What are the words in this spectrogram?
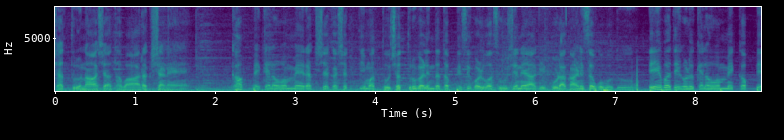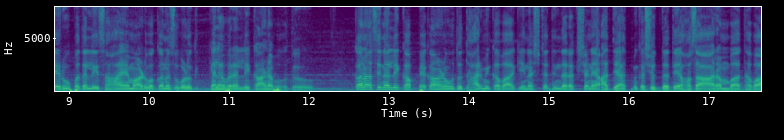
ಶತ್ರು ನಾಶ ಅಥವಾ ರಕ್ಷಣೆ. ಕಪ್ಪೆ ಕೆಲವೊಮ್ಮೆ ರಕ್ಷಕ ಶಕ್ತಿ ಮತ್ತು ಶತ್ರುಗಳಿಂದ ತಪ್ಪಿಸಿಕೊಳ್ಳುವ ಸೂಚನೆಯಾಗಿ ಕೂಡ ಕಾಣಿಸಬಹುದು. ದೇವತೆಗಳು ಕೆಲವೊಮ್ಮೆ ಕಪ್ಪೆಯ ರೂಪದಲ್ಲಿ ಸಹಾಯ ಮಾಡುವ ಕನಸುಗಳು ಕೆಲವರಲ್ಲಿ ಕಾಣಬಹುದು. ಕನಸಿನಲ್ಲಿ ಕಪ್ಪೆ ಕಾಣುವುದು ಧಾರ್ಮಿಕವಾಗಿ ನಷ್ಟದಿಂದ ರಕ್ಷಣೆ, ಆಧ್ಯಾತ್ಮಿಕ ಶುದ್ಧತೆ, ಹೊಸ ಆರಂಭ ಅಥವಾ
